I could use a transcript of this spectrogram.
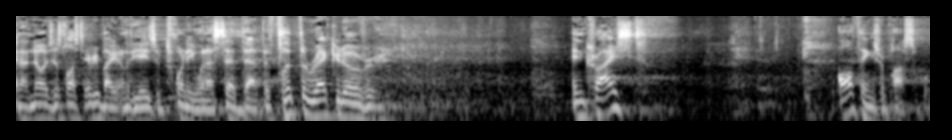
And I know I just lost everybody under the age of 20 when I said that, but flip the record over. In Christ, all things are possible.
